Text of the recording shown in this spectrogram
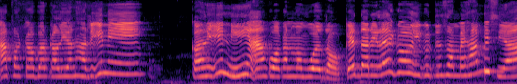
apa kabar kalian hari ini? Kali ini aku akan membuat roket dari Lego, ikutin sampai habis ya.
